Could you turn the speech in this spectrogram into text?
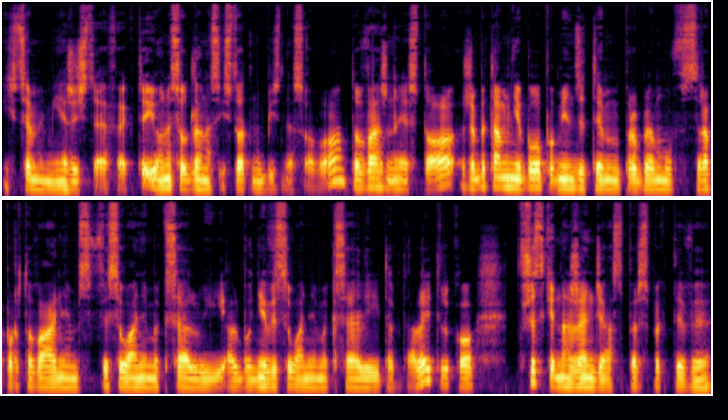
i chcemy mierzyć te efekty i one są dla nas istotne biznesowo, to ważne jest to, żeby tam nie było pomiędzy tym problemów z raportowaniem, z wysyłaniem Exceli albo niewysyłaniem Exceli i tak dalej, tylko wszystkie narzędzia z perspektywy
